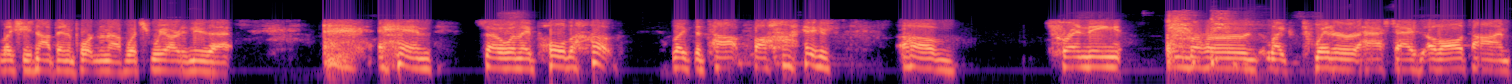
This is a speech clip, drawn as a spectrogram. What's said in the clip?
like she's not been important enough, which we already knew that. and so when they pulled up like the top five um, trending Amber Heard like Twitter hashtags of all time,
